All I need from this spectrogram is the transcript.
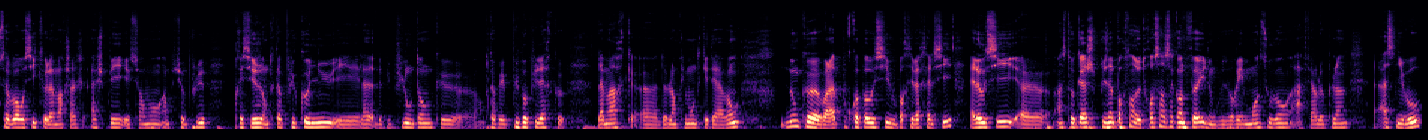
Faut savoir aussi que la marque HP est sûrement un petit peu plus précieuse, en tout cas plus connue et là depuis plus longtemps que, euh, en tout cas plus populaire que la marque de l'imprimante qui était avant. Donc euh, voilà, pourquoi pas aussi vous porter vers celle-ci. Elle a aussi euh, un stockage plus important de 350 feuilles, donc vous aurez moins souvent à faire le plein à ce niveau.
